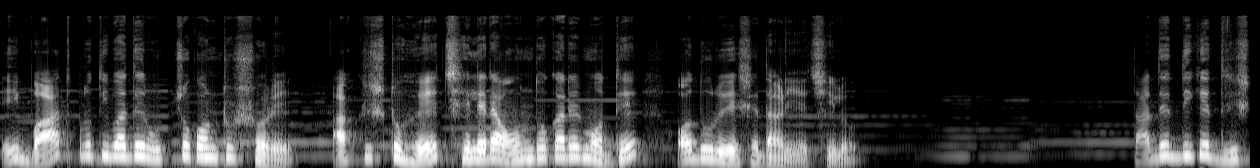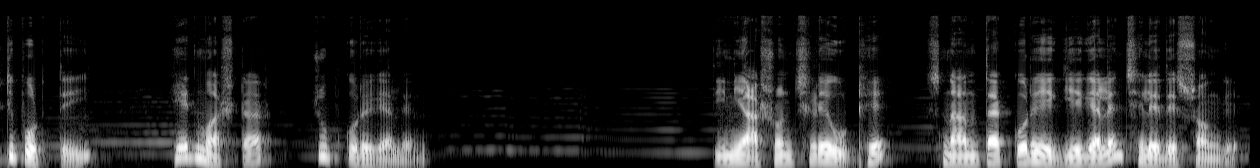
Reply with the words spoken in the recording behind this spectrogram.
এই বাদ প্রতিবাদের উচ্চ কণ্ঠস্বরে আকৃষ্ট হয়ে ছেলেরা অন্ধকারের মধ্যে অদূরে এসে দাঁড়িয়েছিল। তাদের দিকে দৃষ্টি পড়তেই হেডমাস্টার চুপ করে গেলেন। তিনি আসন ছেড়ে উঠে স্নান ত্যাগ করে এগিয়ে গেলেন ছেলেদের সঙ্গে।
